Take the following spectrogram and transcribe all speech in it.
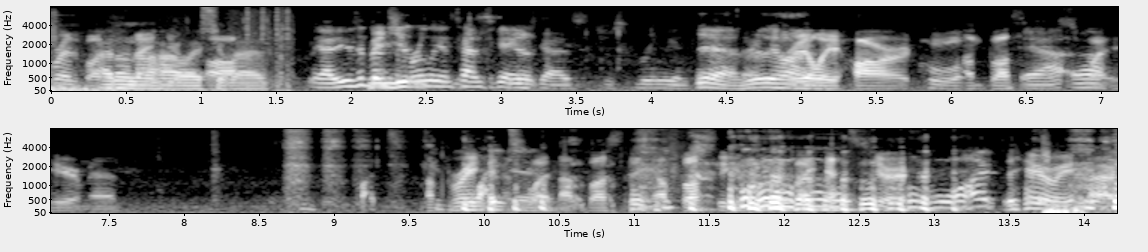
Spray the bush. I don't know Thank how. I Oh, survived. Yeah, these have I mean, been some really intense games, yeah. guys. Just really intense. Yeah, really hard. really hard. Ooh, I'm busting Yeah, a sweat uh, here, man. I'm breaking What? a sweat, not busting. I'm busting a sweat, yes, sure. what? Here we are.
